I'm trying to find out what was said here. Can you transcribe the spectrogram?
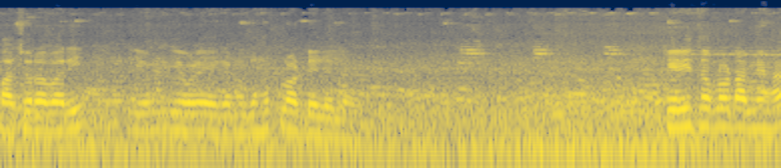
पाचोराबारी एव- एवढ्या एरियामध्ये हा प्लॉट दिलेला आहे. केळीचा प्लॉट आम्ही हा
